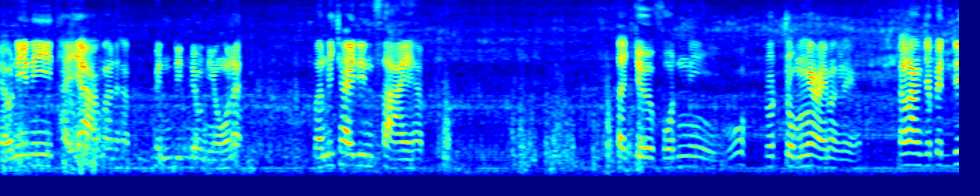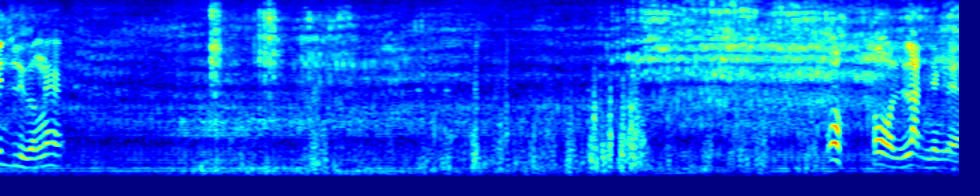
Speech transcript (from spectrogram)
ถวนี้นี่ไถยากมากนะครับ เป็นดินเหนียวๆนะ มันไม่ใช่ดินทรายครับ แต่เจอฝนนี่โอ้รถจมง่ายมากเลยครับกำลังจะเป็นดินเหลืองนะฮะโอ้โหลั่นยังเลย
